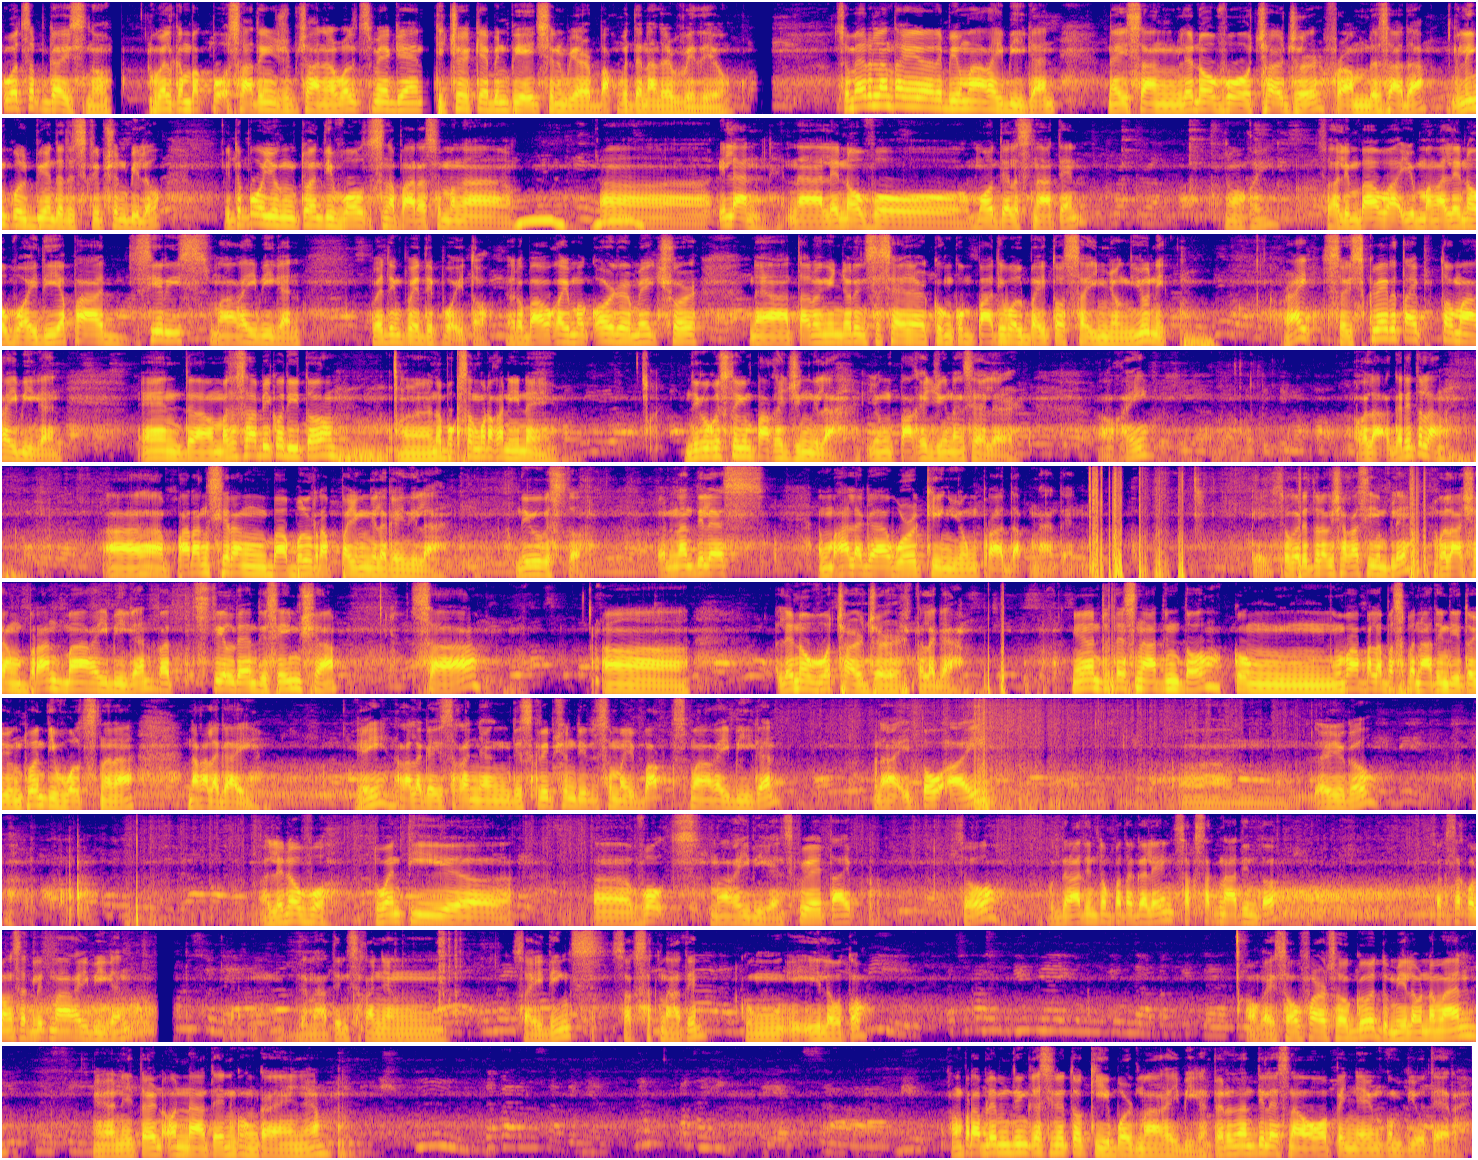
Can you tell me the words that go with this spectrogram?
What's up guys, no? Welcome back po sa ating YouTube channel. Well, it's me again, Teacher Kevin PH and we are back with another video. So meron lang tayong review mga kaibigan na isang Lenovo charger from Lazada. Link will be in the description below. Ito po yung 20 volts na para sa mga ah, ilan na Lenovo models natin. Okay. So halimbawa, yung mga Lenovo IdeaPad series, mga kaibigan, pwedeng pwede po ito. Pero bago kayo mag-order, make sure na tanungin nyo rin sa seller kung compatible ba ito sa inyong unit. Right? So square type to mga kaibigan. And uh, masasabi ko dito, uh, nabuksan ko na kanina eh. Hindi ko gusto yung packaging nila, yung packaging ng seller. Okay? Wala, ganito lang. Ah, parang sirang bubble wrap pa yung nilagay nila. Hindi ko gusto. Pero nonetheless, ang mahalaga working yung product natin. Okay, so ganito lang siya kasimple. Wala siyang brand mga kaibigan, but still then the same siya sa ah, Lenovo charger talaga. Ngayon, test natin to kung mapapalabas ba natin dito yung 20 volts na, na nakalagay. Okay, nakalagay sa kanyang description dito sa may box mga kaibigan na ito ay um, there you go. Ah, Lenovo 20 uh, uh, volts mga kaibigan. Square type. So huwag na natin itong patagalin. Saksak natin to. Saksak ko lang saglit mga kaibigan. Tignan natin sa kanyang sidings. Saksak natin kung iilaw to. Okay so far so good. Umilaw naman. Ngayon i-turn on natin kung kaya niya. Ang problem din kasi nito keyboard mga kaibigan. Pero nonetheless na-open niya yung computer.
